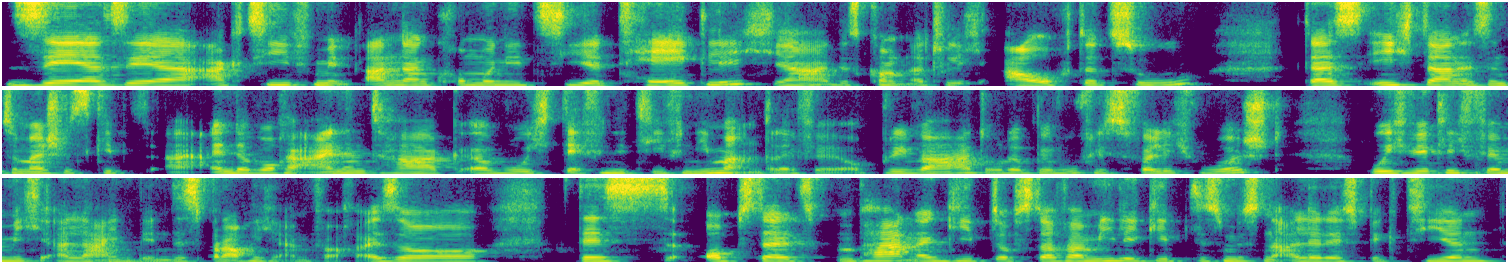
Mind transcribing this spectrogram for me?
sehr, sehr aktiv mit anderen kommuniziere täglich. Ja, das kommt natürlich auch dazu, dass ich dann, es sind zum Beispiel, es gibt in der Woche einen Tag, äh, wo ich definitiv niemanden treffe, ob privat oder beruflich, ist völlig wurscht, wo ich wirklich für mich allein bin. Das brauche ich einfach. Also das, ob es da jetzt einen Partner gibt, ob es da Familie gibt, das müssen alle respektieren.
